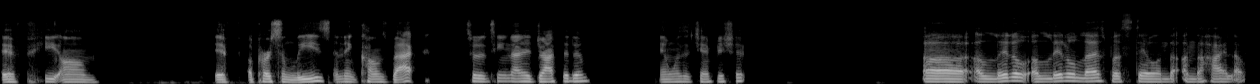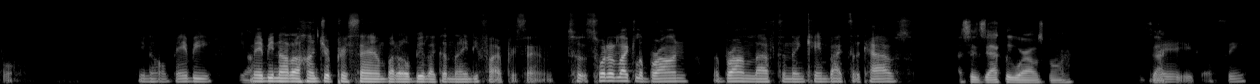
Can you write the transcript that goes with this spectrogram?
if he um if a person leaves and then comes back to the team that had drafted him and wins a championship? Uh, a little, a little less, but still on the on the high level. You know, maybe yeah. maybe not a hundred percent, but it'll be like a ninety five percent. So sort of like LeBron LeBron left and then came back to the Cavs. That's exactly where I was going. Exactly. There you go. See,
